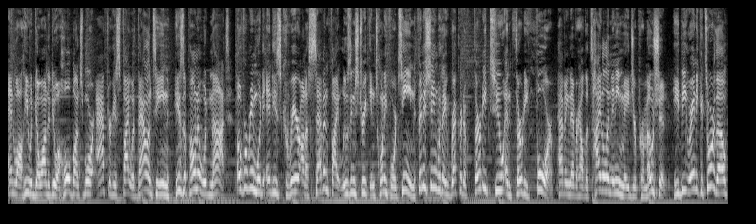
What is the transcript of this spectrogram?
and while he would go on to do a whole bunch more after his fight with Valentin, his opponent would not. Overeem would end his career on a seven fight losing streak in 2014, finishing with a record of 32 and 34, having never held the title in any major promotion. He beat Randy Couture though,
